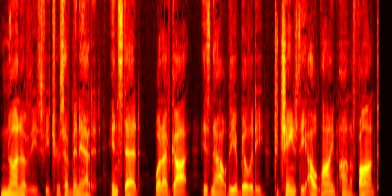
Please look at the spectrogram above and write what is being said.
None of these features have been added. Instead, what I've got is now the ability to change the outline on a font,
